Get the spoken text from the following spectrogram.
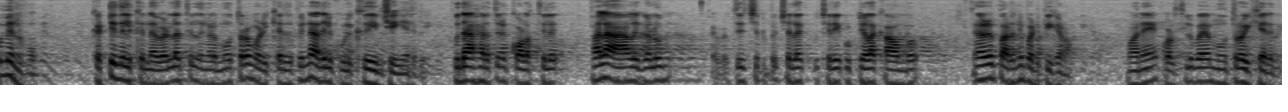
മിൻഹു. കെട്ടി നിൽക്കുന്ന വെള്ളത്തിൽ നിങ്ങൾ മൂത്രമൊഴിക്കരുത് പിന്നെ അതിൽ കുളിക്കുകയും ചെയ്യരുത്. ഉദാഹരണത്തിന് കുളത്തിൽ പല ആളുകളും പ്രത്യേകിച്ചിട്ട് ചില ചെറിയ കുട്ടികളൊക്കെ ആകുമ്പോൾ ഞങ്ങൾ പറഞ്ഞ് പഠിപ്പിക്കണം മോനെ കുളത്തിൽ പോയാൽ മൂത്രമൊഴിക്കരുത്.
